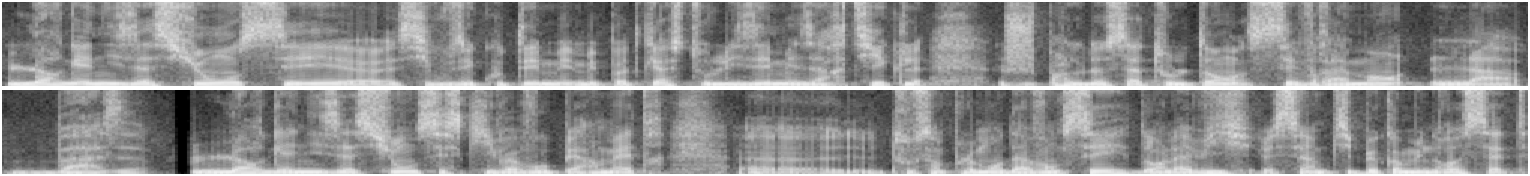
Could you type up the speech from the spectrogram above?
L'organisation, c'est, euh, si vous écoutez mes, podcasts ou lisez mes articles, je parle de ça tout le temps, c'est vraiment la base. L'organisation, c'est ce qui va vous permettre euh, tout simplement d'avancer dans la vie. C'est un petit peu comme une recette.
